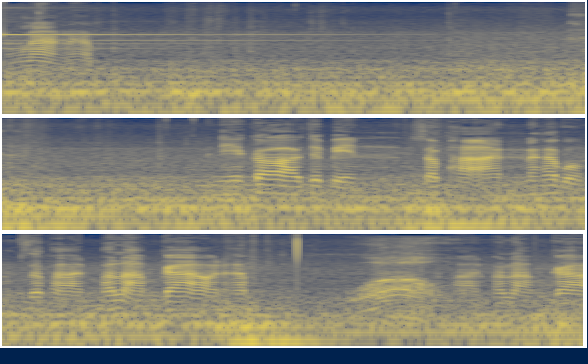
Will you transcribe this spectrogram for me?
ข้างล่างนะครับอันนี้ก็จะเป็นสะพานนะครับผมสะพานพระรามเก้านะครับ Wow. สะพานพระรามเก้า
